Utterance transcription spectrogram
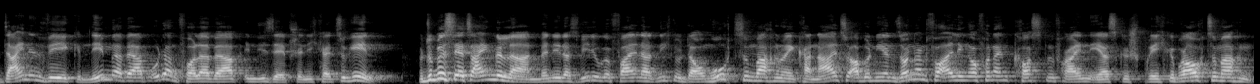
deinen Weg im Nebenerwerb oder im Vollerwerb in die Selbstständigkeit zu gehen. Und du bist jetzt eingeladen, wenn dir das Video gefallen hat, nicht nur Daumen hoch zu machen und den Kanal zu abonnieren, sondern vor allen Dingen auch von einem kostenfreien Erstgespräch Gebrauch zu machen.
